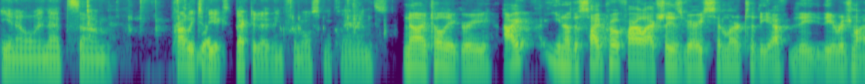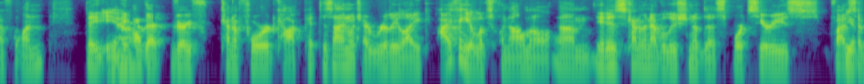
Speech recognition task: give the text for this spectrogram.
you know, and that's um, probably to be expected, I think, for most McLarens. No, I totally agree. I, you know, the side profile actually is very similar to the F, the the original F one. They yeah. they have that very kind of forward cockpit design, which I really like. I think it looks phenomenal. Um, it is kind of an evolution of the Sports Series 570S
